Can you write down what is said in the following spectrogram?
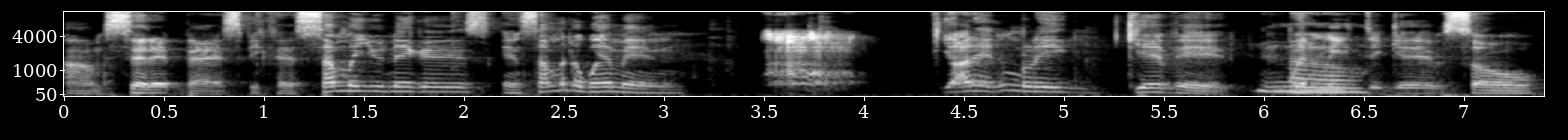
um said it best because some of you niggas and some of the women, y'all didn't really give it what it need to give. So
